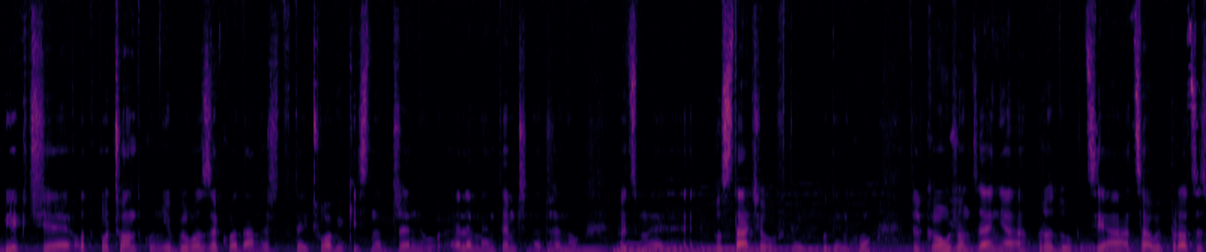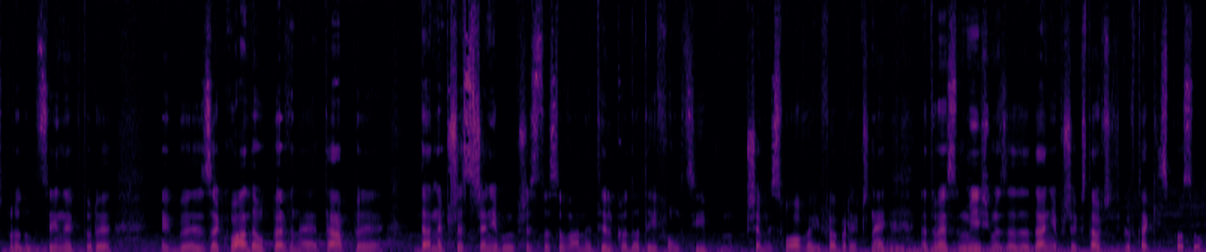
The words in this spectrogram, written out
Obiekcie od początku nie było zakładane, że tutaj człowiek jest nadrzędnym elementem, czy nadrzędną, powiedzmy, postacią w tym budynku, tylko urządzenia, produkcja, cały proces produkcyjny, który jakby zakładał pewne etapy, dane przestrzenie były przystosowane tylko do tej funkcji przemysłowej, fabrycznej. Natomiast my mieliśmy za zadanie przekształcić go w taki sposób,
